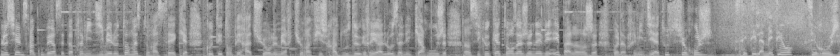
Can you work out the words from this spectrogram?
Le ciel sera couvert cet après-midi, mais le temps restera sec. Côté température, le mercure affichera 12 degrés à Lausanne et Carouge, ainsi que 14 à Genève et Palinges. Bon après-midi à tous sur Rouge. C'était la météo, c'est Rouge.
